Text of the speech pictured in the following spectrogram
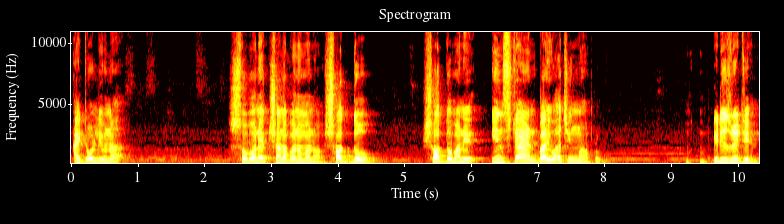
I told you, na? Sovanekshanapanamana, Shaddo. Shaddo mani instant by watching Mahaprabhu. It is written.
